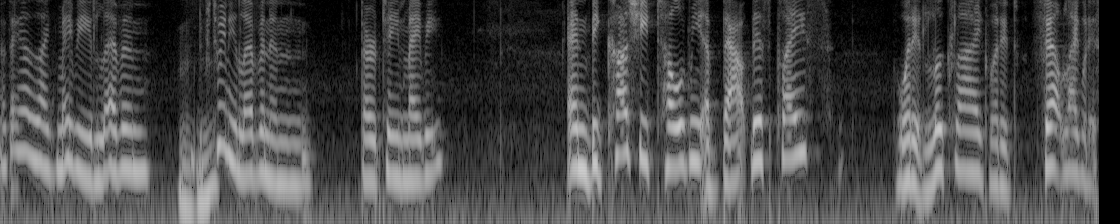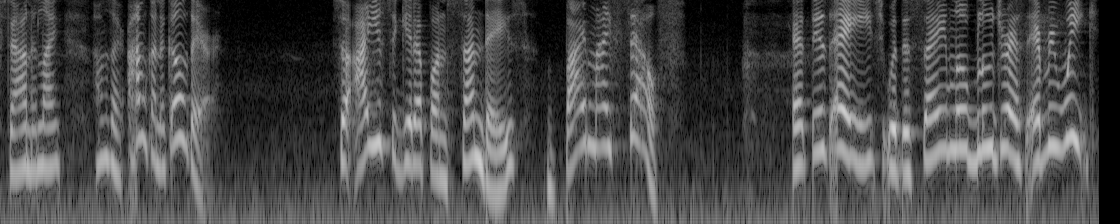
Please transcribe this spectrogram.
I think I was like maybe 11, between 11 and 13, maybe. And because she told me about this place, what it looked like, what it felt like, what it sounded like, I was like, I'm going to go there. So I used to get up on Sundays by myself at this age with the same little blue dress every week.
